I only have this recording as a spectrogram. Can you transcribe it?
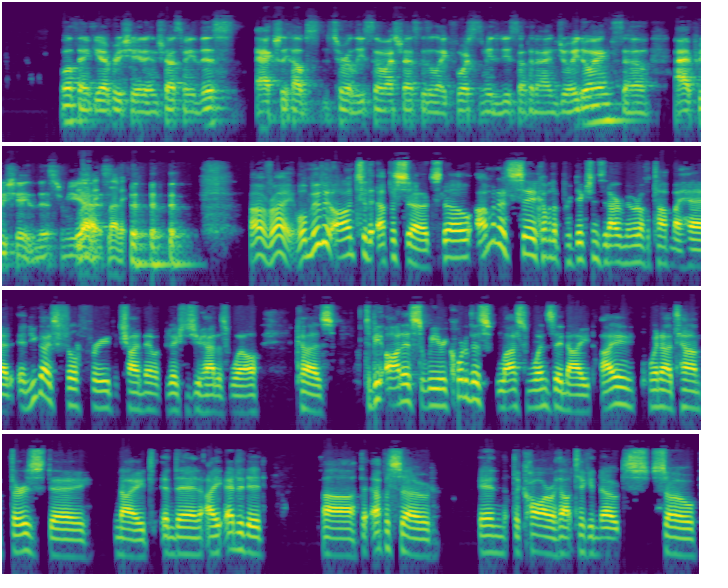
Well, thank you. I appreciate it. And trust me, this actually helps to release some of my stress because it like forces me to do something I enjoy doing. So I appreciate this from you yeah, guys. Love it. All right. Well, moving on to the episode. So I'm going to say a couple of the predictions that I remembered off the top of my head, and you guys feel free to chime in with predictions you had as well. Because to be honest, we recorded this last Wednesday night. I went out of town Thursday night, and then I edited uh, the episode in the car without taking notes. So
